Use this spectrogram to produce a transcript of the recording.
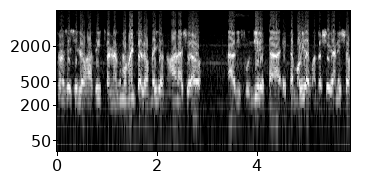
Yo no sé si los has visto en algún momento, los medios nos han ayudado a difundir esta, esta movida cuando llegan ellos.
